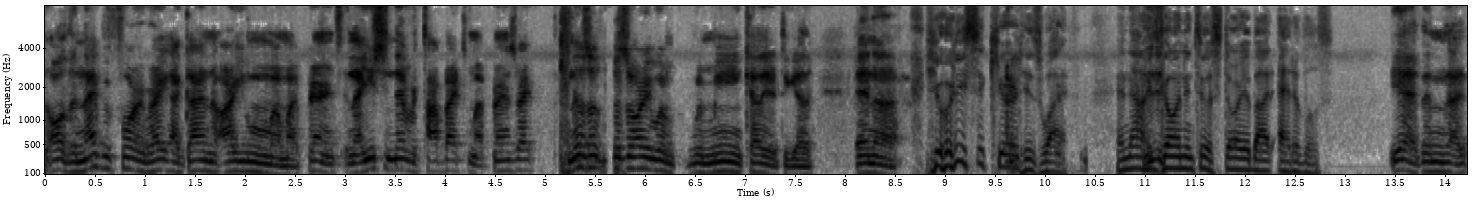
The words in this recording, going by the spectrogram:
oh, the night before, right? I got in an argument with my, my parents, and I used to never talk back to my parents, right? And this was, this was already when, when me and Kelly are together, and uh, He already secured his wife. And now he's going into a story about edibles. Yeah, then I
